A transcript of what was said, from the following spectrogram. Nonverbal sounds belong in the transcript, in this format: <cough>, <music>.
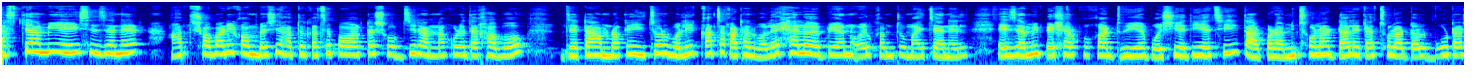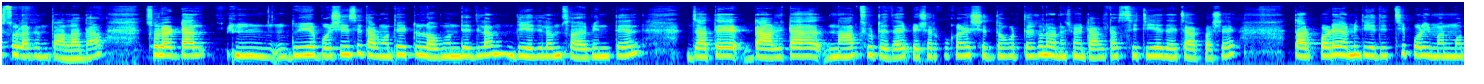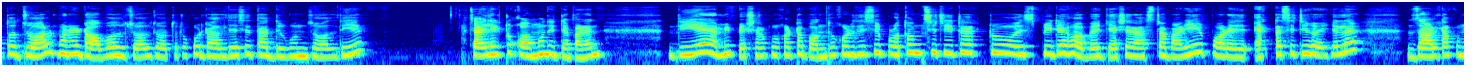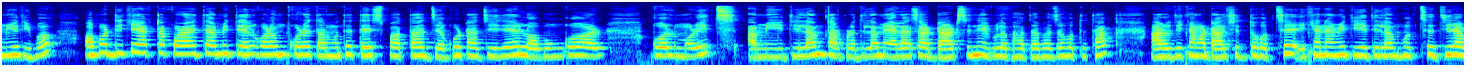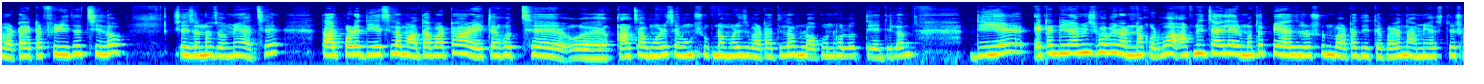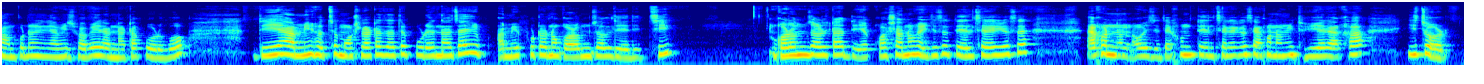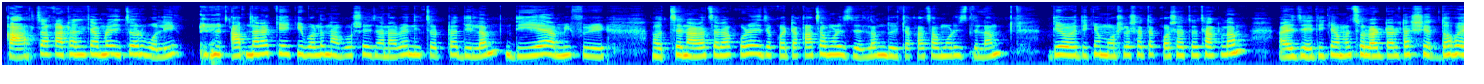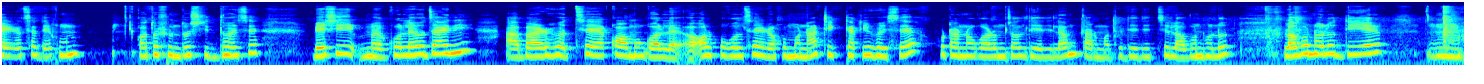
আজকে আমি এই সিজনের হাত সবারই কম বেশি হাতের কাছে পাওয়া একটা সবজি রান্না করে দেখাবো, যেটা আমরাকে ইঁচড় বলি কাঁচা কাঁঠাল বলে। Hello everyone welcome to my channel এই যে আমি প্রেশার কুকার ধুয়ে বসিয়ে দিয়েছি, তারপর আমি ছোলার ডাল, এটা ছোলার ডাল বুট আর ছোলা কিন্তু আলাদা। ছোলার ডাল ধুয়ে বসিয়েছি, তার মধ্যে একটু লবণ দিয়ে দিলাম দিয়ে দিলাম সয়াবিন তেল, যাতে ডালটা না ছুটে যায়। প্রেশার কুকারে সিদ্ধ করতে গেলে অনেক সময় ডালটা ছিটিয়ে যায় চারপাশে। তারপরে আমি দিয়ে দিচ্ছি পরিমাণ মতো জল মানে ডবল জল, যতটুকু ডাল দিয়েছি তার দ্বিগুণ জল দিয়ে। চাইলে একটু কমও দিতে পারেন। দিয়ে আমি প্রেশার কুকারটা বন্ধ করে দিয়েছি। প্রথম সিটিটা একটু স্পিডে হবে, গ্যাসের আঁচটা বাড়িয়ে পরে একটা সিটি হয়ে গেলে জালটা কমিয়ে দিব। অপরদিকে একটা কড়াইতে আমি তেল গরম করে তার মধ্যে তেজপাতা, গোটা জিরে, লবঙ্গ আর গোলমরিচ আমি দিলাম, তারপরে দিলাম এলাচ আর দারচিনি, এগুলো ভাজা ভাজা হতে থাক। আর ওদিকে আমার ডাল সিদ্ধ হচ্ছে। এখানে আমি দিয়ে দিলাম হচ্ছে জিরা বাটা, এটা ফ্রিজে ছিল সেই জন্য জমে আছে। তারপরে দিয়েছিলাম আদা বাটা, আর এটা হচ্ছে কাঁচা মরিচ এবং শুকনো মরিচ বাটা দিলাম, লবণ, হলুদ দিয়ে দিলাম। দিয়ে এটা নিরামিষভাবে রান্না করব। আপনি চাইলে এর মধ্যে পেঁয়াজ, রসুন বাটা দিতে পারেন। আমি আজকে সম্পূর্ণ নিরামিষভাবেই রান্নাটা করব। দিয়ে আমি হচ্ছে মশলাটা যাতে পুড়ে না যায়, আমি ফুটানো গরম জল দিয়ে দিচ্ছি। গরম জলটা দিয়ে কষানো হয়ে গেছে, তেল ছেড়ে গেছে। এখন ওই যে দেখুন, তেল ছেড়ে গেছে, এখন আমি ধুয়ে রাখা ইঁচড়, কাঁচা কাঁঠালকে আমরা ইঁচড় বলি। <clears throat> আপনারা কে কী বলেন অবশ্যই জানাবেন, ইঁচড়টা দিলাম, দিয়ে আমি হচ্ছে নাড়াচাড়া করে এই যে কয়টা কাঁচামরিচ দিলাম, দুইটা কাঁচামরিচ দিলাম। দিয়ে ওইদিকে মশলার সাথে কষাতে থাকলাম। আর যে এদিকে আমার ছোলার ডালটা সেদ্ধ হয়ে গেছে, দেখুন কত সুন্দর সিদ্ধ হয়েছে। বেশি গলেও যায়নি। আবার হচ্ছে কমও গলে, অল্প গলছে, এরকমও না। ঠিকঠাকই হয়েছে। ফুটানো গরম জল দিয়ে দিলাম। তার মধ্যে দিয়ে দিচ্ছি লবণ, হলুদ। লবণ, হলুদ দিয়ে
